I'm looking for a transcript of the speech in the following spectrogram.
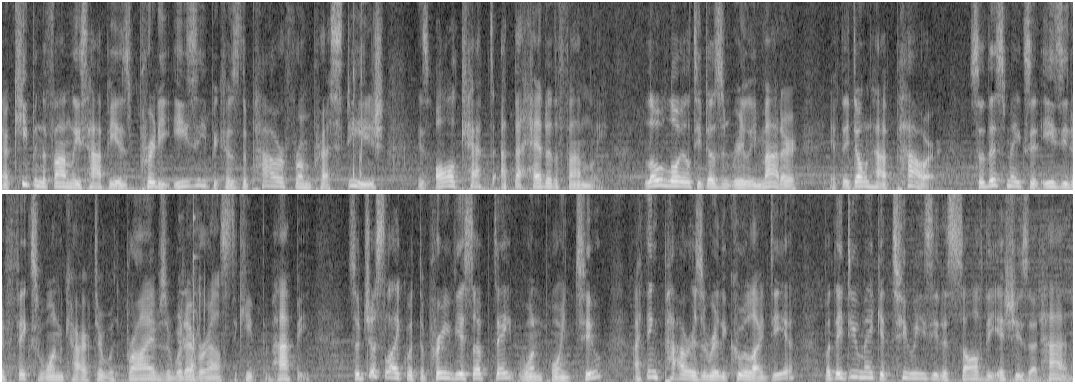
Now keeping the families happy is pretty easy because the power from prestige is all kept at the head of the family. Low loyalty doesn't really matter if they don't have power, so this makes it easy to fix one character with bribes or whatever else to keep them happy. So just like with the previous update, 1.2, I think power is a really cool idea, but they do make it too easy to solve the issues at hand.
